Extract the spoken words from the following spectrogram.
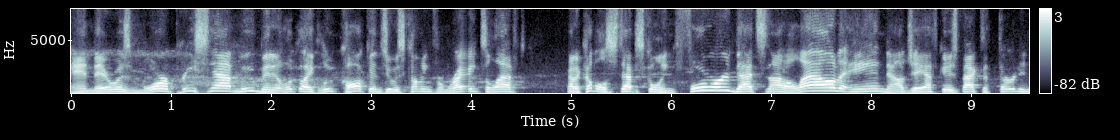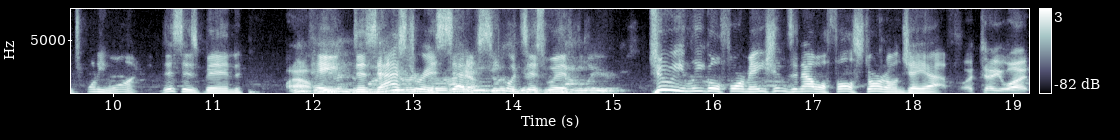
And there was more pre snap movement. It looked like Luke Calkins, who was coming from right to left, got a couple of steps going forward. That's not allowed. And now JF goes back to third and 21. This has been wow. a disastrous set of sequences with two illegal formations and now a false start on JF. Well, I tell you what,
